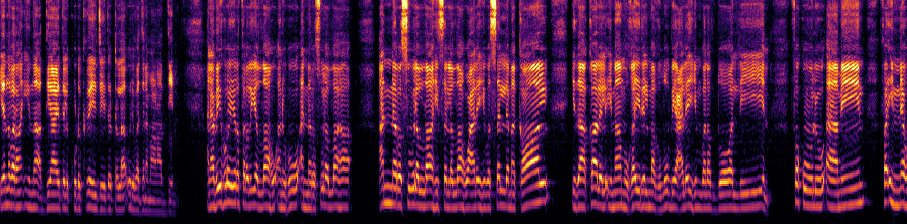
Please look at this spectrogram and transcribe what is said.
എന്ന് പറഞ്ഞ പറയുന്ന അധ്യായത്തിൽ കൊടുക്കുകയും ചെയ്തിട്ടുള്ള ഒരു വചനമാണ് ആദ്യം. അൻ ഹുറൈറത്ത് റളിയല്ലാഹു അൻഹു അന്ന റസൂൽ അല്ലാഹ അന്ന റസൂൽ അല്ലാഹി സല്ലല്ലാഹു അലൈഹി വസല്ലമ ഖാൽ إذا قال الإمام غير المغضوب عليهم ولا الضالين فقولوا آمين فإنه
